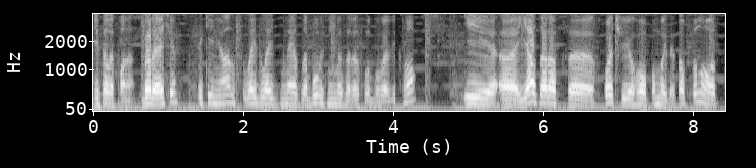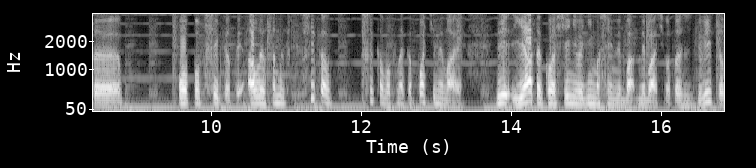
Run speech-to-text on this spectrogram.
І телефона. До речі, такий нюанс ледь-ледь не забув. Зніми зараз лобове вікно. І е, я зараз е, хочу його помити. Тобто, ну от е, попшикати, але самих пшикав, пшикавок на капоті немає. І я такого ще ні в одній машині не, ба- не бачив. Отож, дивіться,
